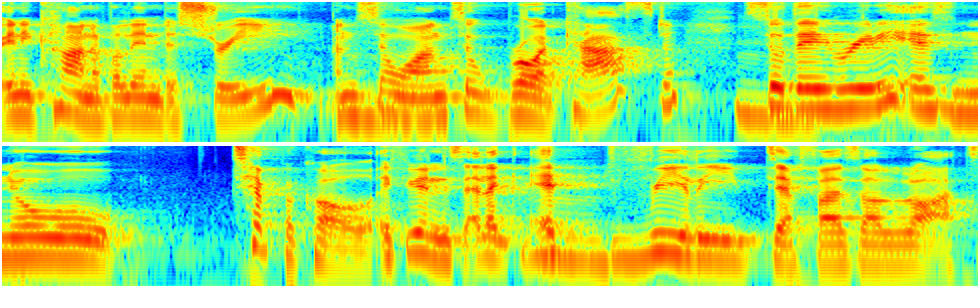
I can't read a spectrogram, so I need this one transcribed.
any carnival industry and so mm-hmm. on. So broadcast. So mm-hmm. there really is no typical if you understand like it mm. really differs a lot.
